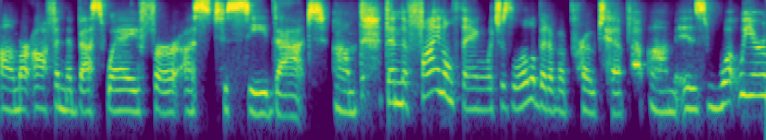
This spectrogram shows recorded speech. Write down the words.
um, are often the best way for us to see that. Um, then the final thing, which is a little bit of a pro tip, is what we are.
